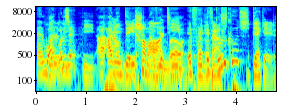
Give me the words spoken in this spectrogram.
And what? what is it? the I, I mean, dude, come of on, bro. team If if Gutekunst, decade.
